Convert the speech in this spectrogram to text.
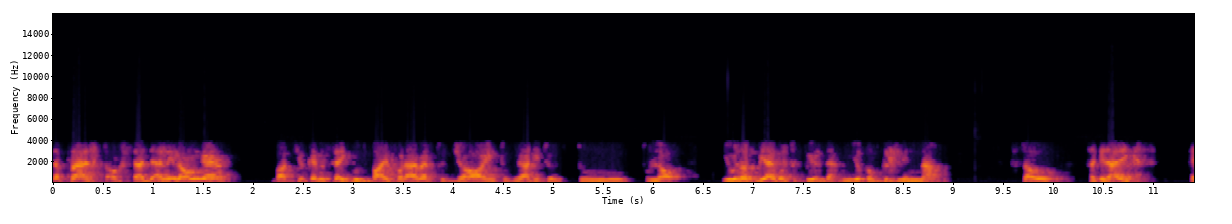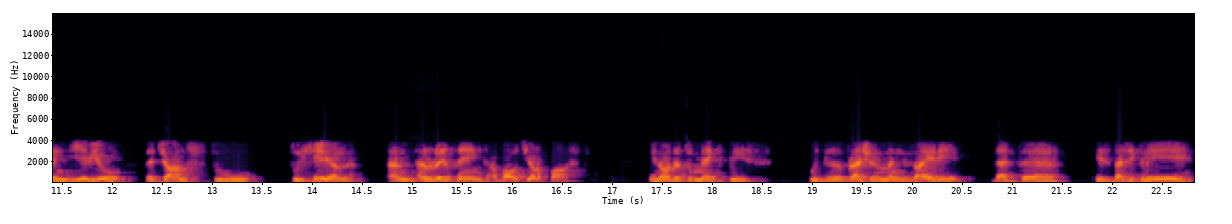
depressed or sad any longer, but you can say goodbye forever to joy, to gratitude, to, to love. You will not be able to feel them. You're completely numb. So psychedelics can give you the chance to to heal and, and rethink about your past in order to make peace with the depression and anxiety that uh, is basically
